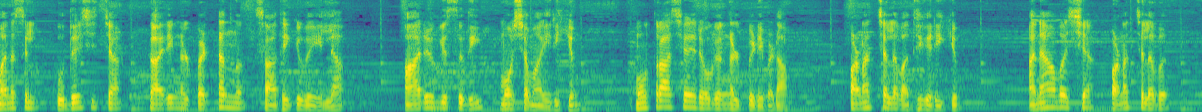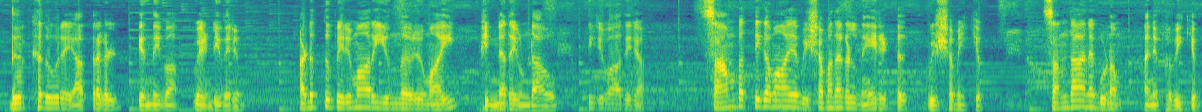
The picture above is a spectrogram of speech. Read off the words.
മനസ്സിൽ ഉദ്ദേശിച്ച കാര്യങ്ങൾ പെട്ടെന്ന് സാധിക്കുകയില്ല. ആരോഗ്യസ്ഥിതി മോശമായിരിക്കും. മൂത്രാശയ രോഗങ്ങൾ പിടിപെടാം. പണച്ചെലവ് അധികരിക്കും. അനാവശ്യ പണച്ചെലവ് ദീർഘദൂര യാത്രകൾ എന്നിവ വേണ്ടിവരും. അടുത്തു പെരുമാറിയുന്നവരുമായി ഭിന്നതയുണ്ടാവും. തിരുവാതിര. സാമ്പത്തികമായ വിഷമതകൾ നേരിട്ട് വിഷമിക്കും. സന്താന ഗുണം അനുഭവിക്കും.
